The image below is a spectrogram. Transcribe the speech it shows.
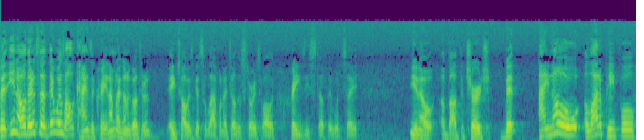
But, you know, a, there was all kinds of crazy. I'm not going to go through H always gets to laugh when I tell the stories of all the crazy stuff they would say, you know, about the church. But I know a lot of people.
